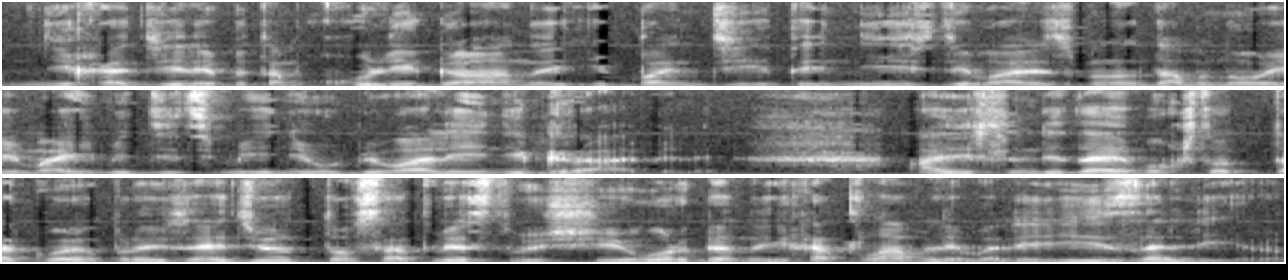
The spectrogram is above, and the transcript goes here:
не ходили бы там хулиганы и бандиты, не издевались бы надо мной и моими детьми, не убивали и не грабили. А если, не дай бог, что-то такое произойдет, то соответствующие органы их отлавливали и изолировали.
